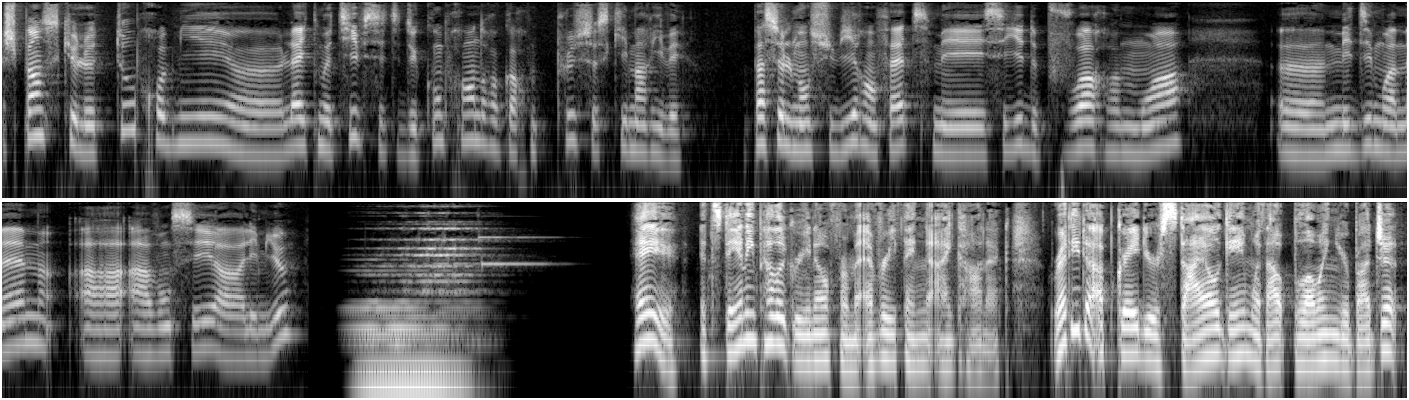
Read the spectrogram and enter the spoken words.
Je pense que le tout premier euh, leitmotiv, c'était de comprendre encore plus ce qui m'arrivait. Pas seulement subir en fait, mais essayer de pouvoir, moi, euh, m'aider moi-même à, à avancer, à aller mieux. Hey, it's Danny Pellegrino from Everything Iconic. Ready to upgrade your style game without blowing your budget?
